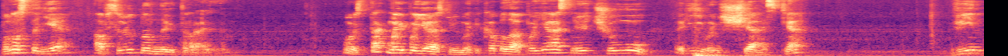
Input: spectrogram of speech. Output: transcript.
Воно стає абсолютно нейтральним. Ось так ми і пояснюємо. І Кабала пояснює, чому рівень щастя, він,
